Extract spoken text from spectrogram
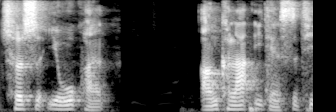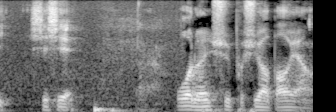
车是一五款昂克拉一点四 T，谢谢。涡轮需不需要保养？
